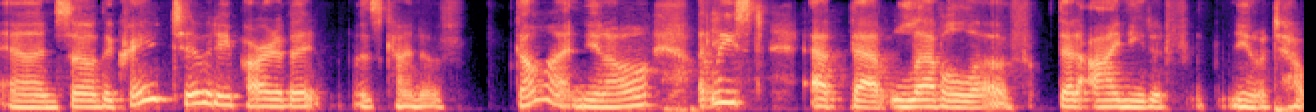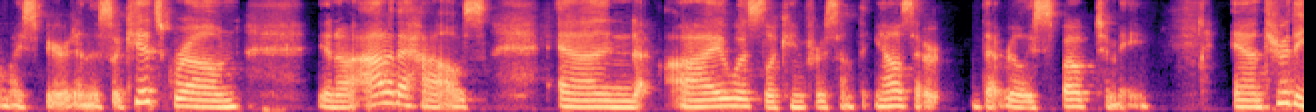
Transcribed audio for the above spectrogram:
and so the creativity part of it was kind of gone you know at least at that level of that i needed you know to help my spirit in this. So kids grown you know out of the house. And i was looking for something else that, that really spoke to me. And through the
